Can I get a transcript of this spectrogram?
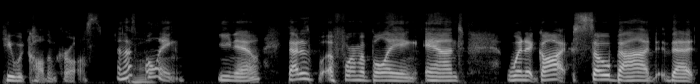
He would call them girls, and that's oh. bullying. You know, that is a form of bullying. And when it got so bad that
